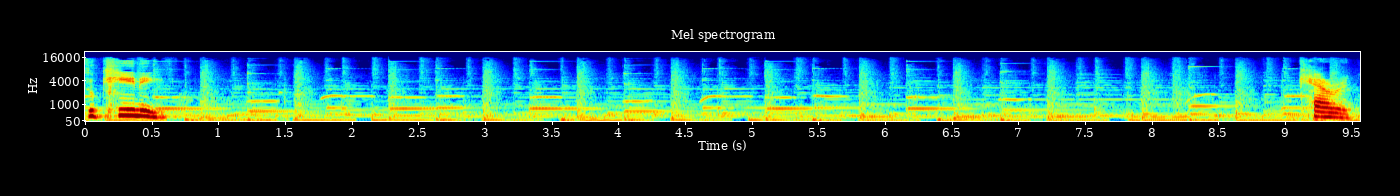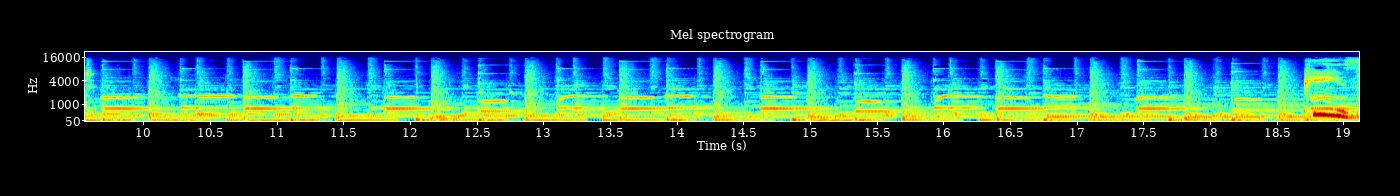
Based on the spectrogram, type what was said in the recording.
Zucchini. Carrot. Peas.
